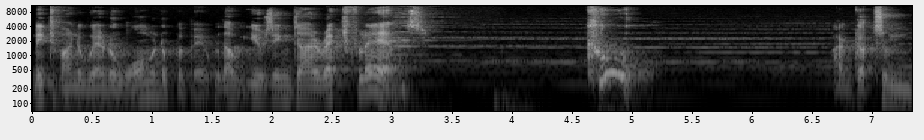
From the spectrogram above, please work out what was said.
Need to find a way to warm it up a bit without using direct flames. Cool. I've got some.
